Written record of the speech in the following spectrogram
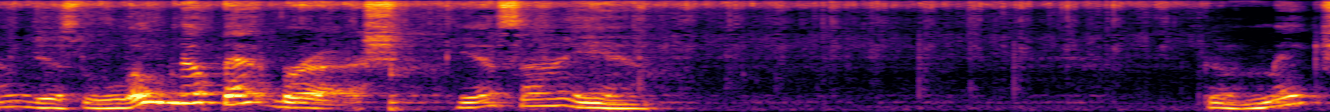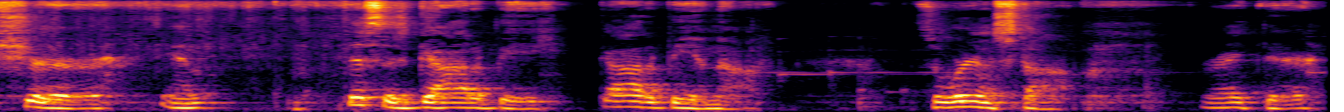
I'm just loading up that brush. Yes, I am. Gonna make sure, and this has gotta be, gotta be enough. So we're gonna stop right there.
